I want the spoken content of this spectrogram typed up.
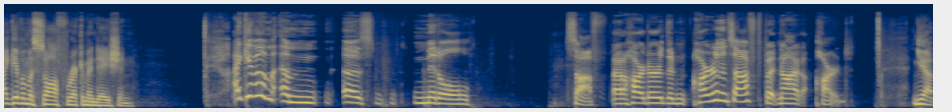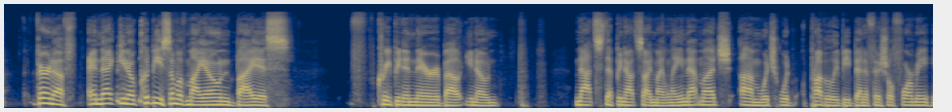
I give them a soft recommendation. I give them a, a middle soft, uh, harder than harder than soft, but not hard. Yeah, fair enough. And that, you know, could be some of my own bias creeping in there about, you know, not stepping outside my lane that much, um, which would probably be beneficial for me.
